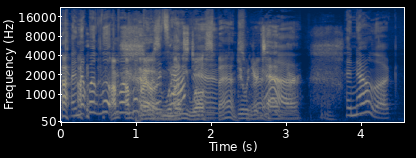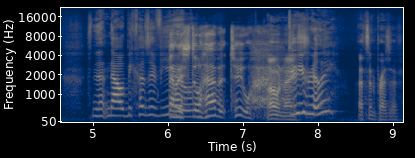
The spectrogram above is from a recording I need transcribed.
Oh. and, but look, I'm- well, I'm look proud. what's That money well spent. Doing your right. ten Yeah. there, And now look, n- now because of you, and I still have it too. Oh nice. do you really? That's impressive.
